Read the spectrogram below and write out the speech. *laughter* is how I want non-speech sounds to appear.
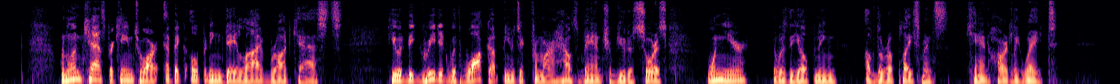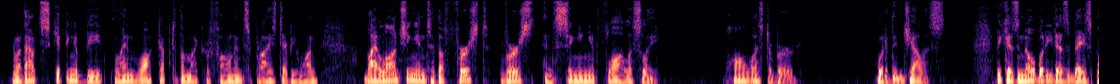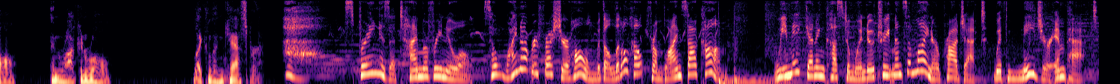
When Len Kasper came to our epic opening day live broadcasts, he would be greeted with walk up music from our house band Tributosaurus. One year, it was the opening of The Replacements' Can't Hardly Wait. And without skipping a beat, Len walked up to the microphone and surprised everyone by launching into the first verse and singing it flawlessly. Paul Westerberg would have been jealous because nobody does baseball and rock and roll like Len Kasper. *sighs* Spring is a time of renewal, so why not refresh your home with a little help from Blinds.com? We make getting custom window treatments a minor project with major impact.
